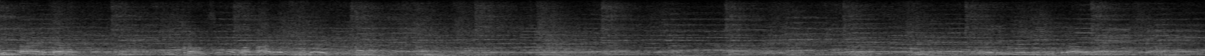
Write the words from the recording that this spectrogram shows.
Oder? Ja, ich meine, die aber auch alles zu. Würde ich mich nie trauen. Nee, ich auch nicht.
